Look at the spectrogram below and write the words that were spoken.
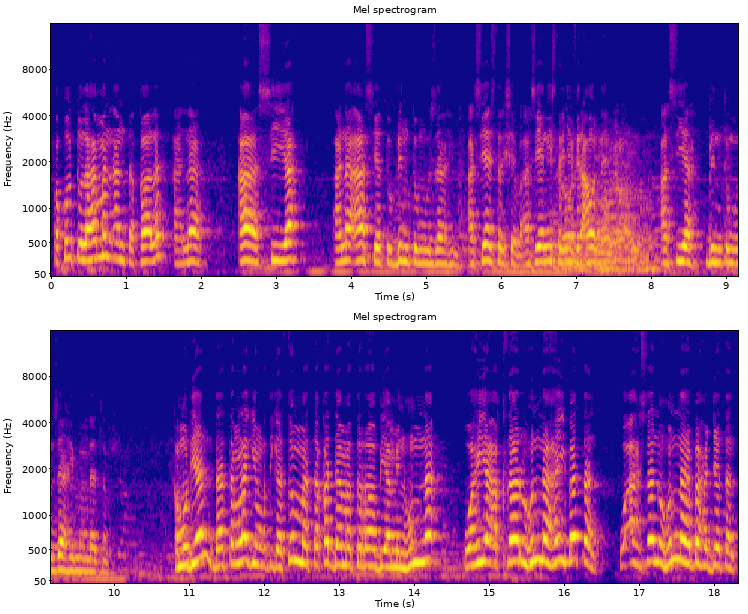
Faqultu laha man anta? Qalat ana Asiyah ana Asiyah bintu Muzahim. Asiyah istri siapa? Asiyah ini istrinya Firaun ya Asiyah bintu Muzahim yang datang. Kemudian datang lagi yang ketiga thumma taqaddamat rabi'a minhumna wa hiya aktsaruhunna haibatan wa ahsanuhunna bahjatan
